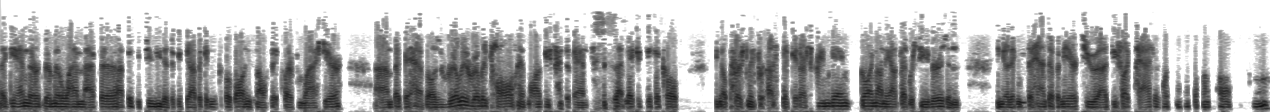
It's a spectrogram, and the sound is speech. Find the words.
again, their, their middle linebacker, uh, 52, he does a good job of getting the football. He's an all-state player from last year. Um, but they have those really, really tall and long defensive ends that make it difficult, you know, personally for us to get our screen game going on the outside receivers and, you know, they can get their hands up in the air to, uh, deflect passes.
